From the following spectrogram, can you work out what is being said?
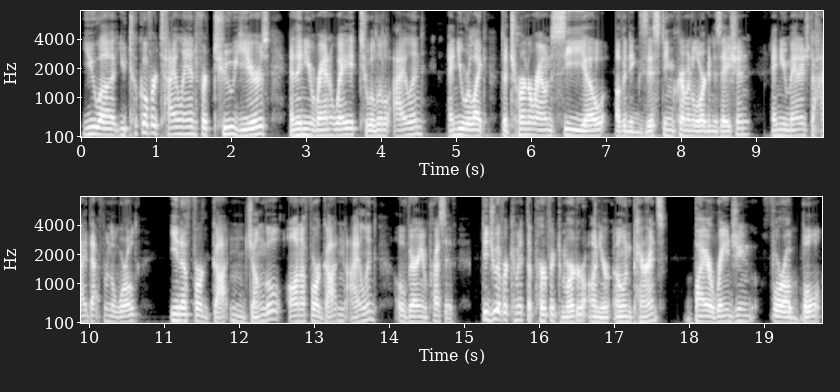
you, uh, you took over Thailand for two years and then you ran away to a little island and you were like the turnaround CEO of an existing criminal organization and you managed to hide that from the world in a forgotten jungle on a forgotten island. Oh, very impressive. Did you ever commit the perfect murder on your own parents by arranging for a bull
